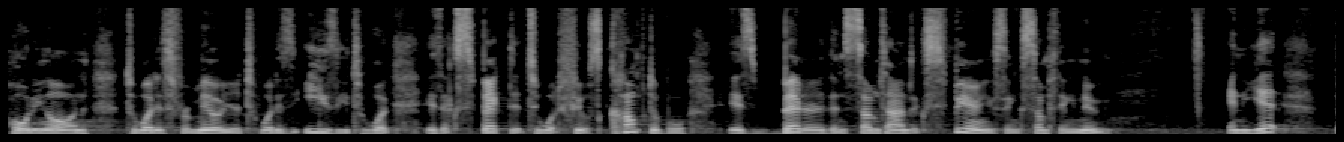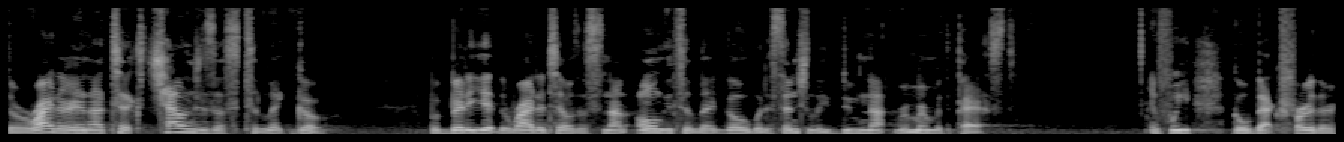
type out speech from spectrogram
Holding on to what is familiar, to what is easy, to what is expected, to what feels comfortable is better than sometimes experiencing something new. And yet, the writer in our text challenges us to let go. But better yet, the writer tells us not only to let go, but essentially do not remember the past. If we go back further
